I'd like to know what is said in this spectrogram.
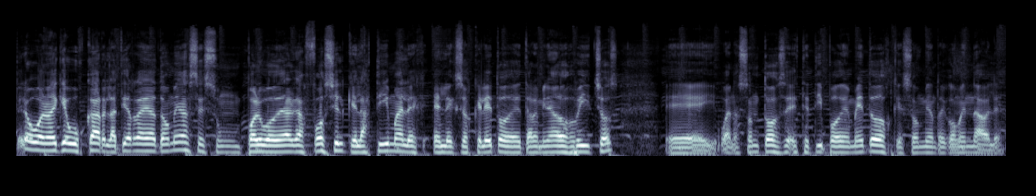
Pero bueno, hay que buscar, la tierra de atomeas es un polvo de alga fósil que lastima el, exoesqueleto de determinados bichos. Eh, y bueno, son todos este tipo de métodos que son bien recomendables.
